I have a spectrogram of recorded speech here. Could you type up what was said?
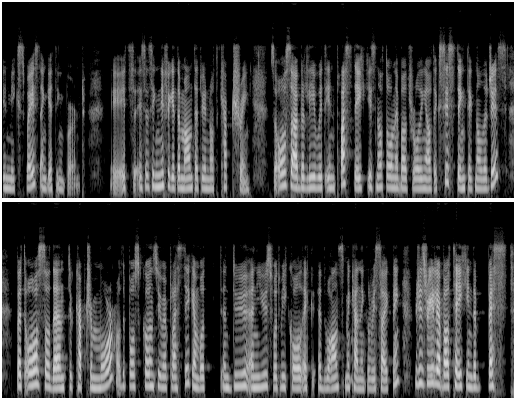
in mixed waste and getting burned it's it's a significant amount that we're not capturing so also i believe within plastic it's not only about rolling out existing technologies but also then to capture more of the post-consumer plastic and what and do and use what we call advanced mechanical recycling which is really about taking the best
